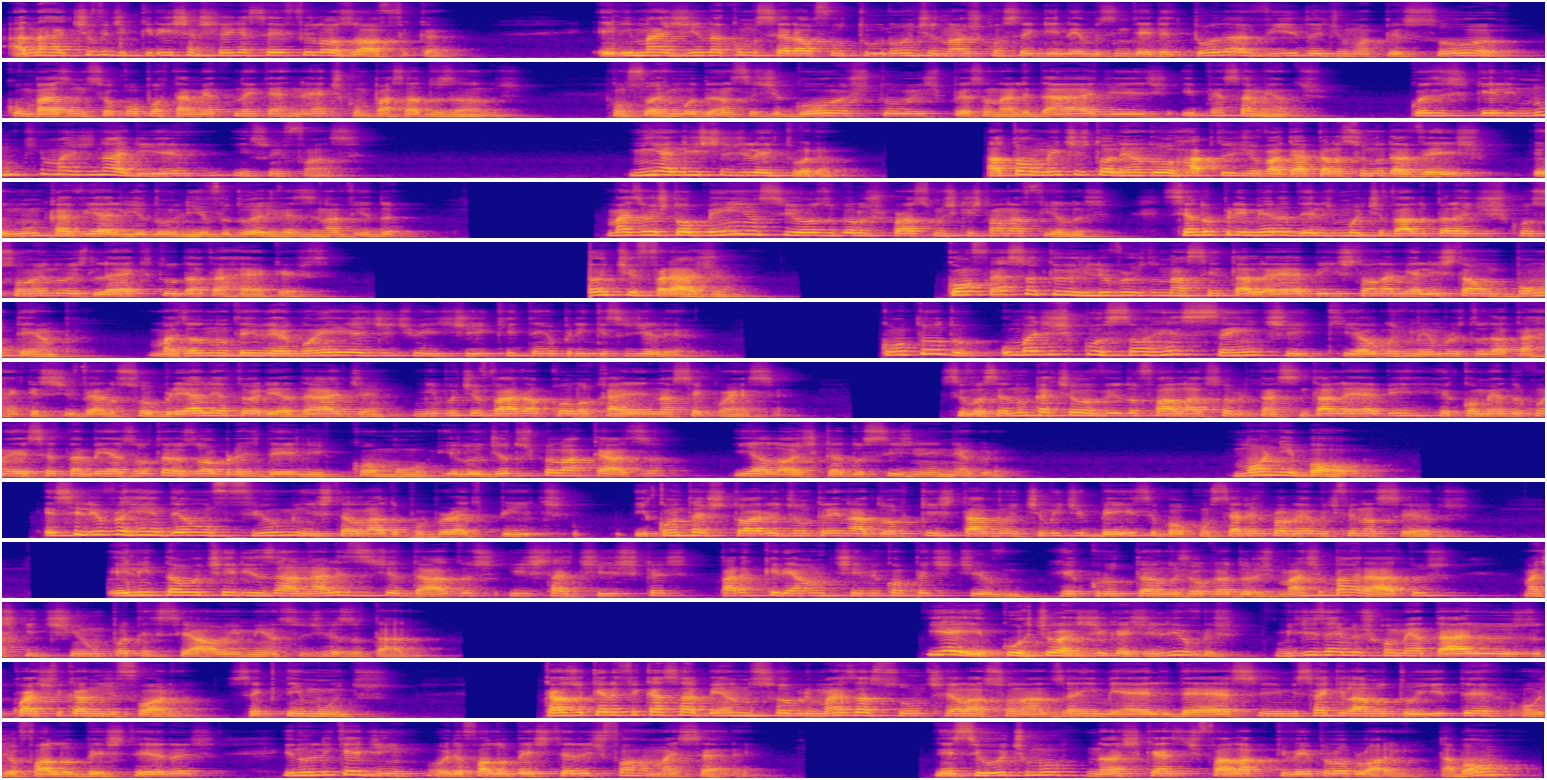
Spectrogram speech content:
A narrativa de Christian chega a ser filosófica. Ele imagina como será o futuro onde nós conseguiremos entender toda a vida de uma pessoa com base no seu comportamento na internet com o passar dos anos, com suas mudanças de gostos, personalidades e pensamentos, coisas que ele nunca imaginaria em sua infância. Minha lista de leitura. Atualmente estou lendo Rápido e Devagar pela segunda vez. Eu nunca havia lido um livro duas vezes na vida. Mas eu estou bem ansioso pelos próximos que estão na fila, sendo o primeiro deles motivado pelas discussões no Slack do Data Hackers. Antifrágil. Confesso que os livros do Nassim Taleb estão na minha lista há um bom tempo, mas eu não tenho vergonha de admitir que tenho preguiça de ler. Contudo, uma discussão recente que alguns membros do Data Hackers tiveram sobre aleatoriedade me motivaram a colocar ele na sequência. Se você nunca tinha ouvido falar sobre Nassim Taleb, recomendo conhecer também as outras obras dele, como Iludidos pelo Acaso e A Lógica do Cisne Negro. Moneyball. Esse livro rendeu um filme estrelado por Brad Pitt e conta a história de um treinador que estava em um time de beisebol com sérios problemas financeiros. Ele então utiliza análises de dados e estatísticas para criar um time competitivo, recrutando jogadores mais baratos, mas que tinham um potencial imenso de resultado. E aí, curtiu as dicas de livros? Me diz aí nos comentários quais ficaram de fora. Sei que tem muitos. Caso queira ficar sabendo sobre mais assuntos relacionados a ML e DS, me segue lá no Twitter, onde eu falo besteiras, e no LinkedIn, onde eu falo besteiras de forma mais séria. Nesse último, não esquece de falar porque veio pelo blog, tá bom?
